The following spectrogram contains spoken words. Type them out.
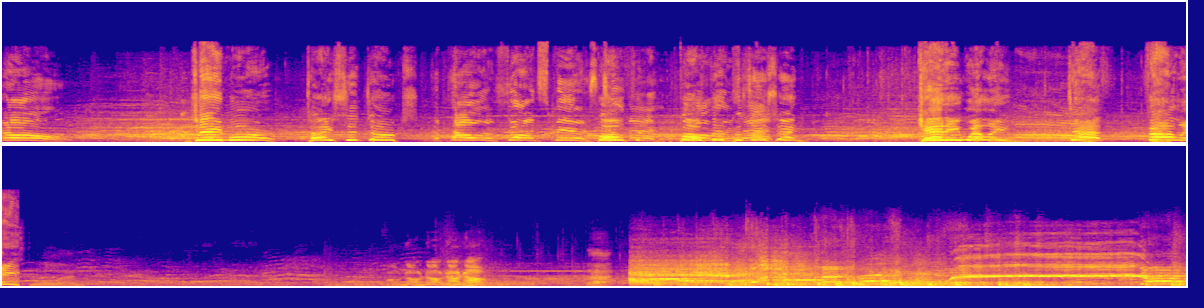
No. Jay Moore. Tyson Dukes. The power of Shawn Spears. Both, both in position. Kenny Willie. Death Valley. Oh, no, no, no, no. That. God!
